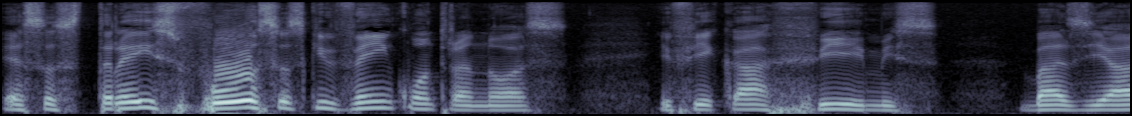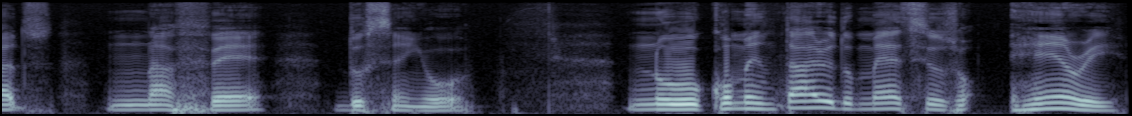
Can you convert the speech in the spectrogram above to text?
essas três forças que vêm contra nós e ficar firmes baseados na fé do Senhor. No comentário do Matthew Henry,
